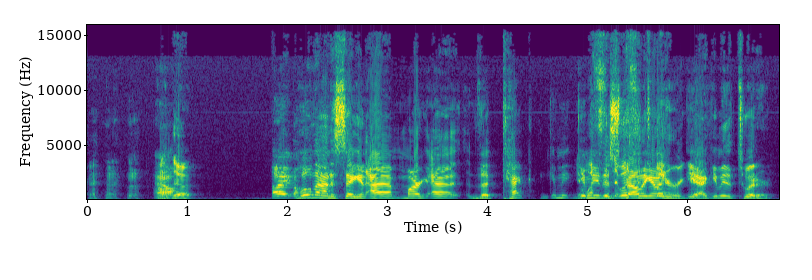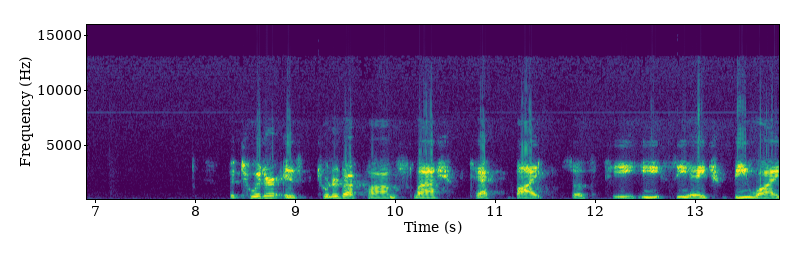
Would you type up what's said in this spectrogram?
I'll do it. All right, hold on a second, uh, Mark. Uh, the tech. Give me, give me the the- what's the spelling of it. Twitter again? Yeah, give me the Twitter. The Twitter is twitter.com slash techbyte. So it's T E C H B Y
